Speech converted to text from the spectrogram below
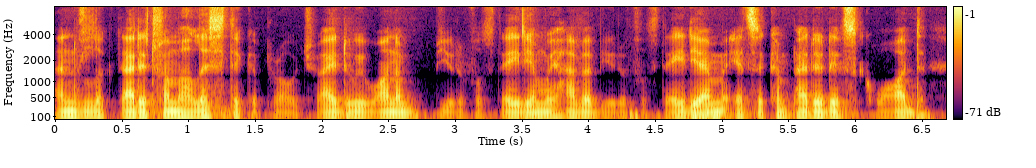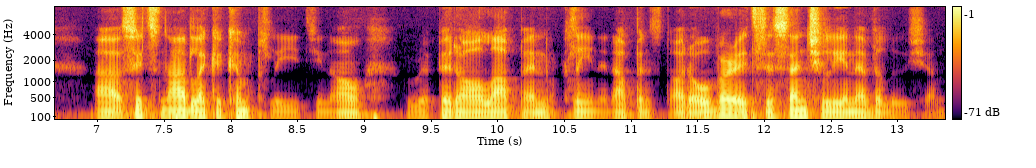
and looked at it from a holistic approach, right? We want a beautiful stadium. We have a beautiful stadium. It's a competitive squad. Uh, so it's not like a complete, you know, rip it all up and clean it up and start over. It's essentially an evolution.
